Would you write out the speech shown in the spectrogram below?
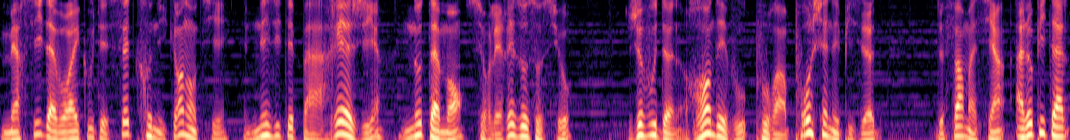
Merci d'avoir écouté cette chronique en entier. N'hésitez pas à réagir, notamment sur les réseaux sociaux. Je vous donne rendez-vous pour un prochain épisode de Pharmacien à l'hôpital.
